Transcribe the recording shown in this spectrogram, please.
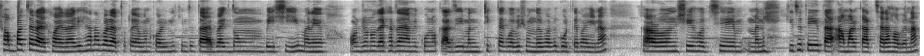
সব বাচ্চারা এক হয় না। রিহান আবার এতটা এমন করেনি, কিন্তু তাইবা একদম বেশি। মানে ওর জন্য দেখা যায় আমি কোনো কাজই মানে ঠিকঠাকভাবে, সুন্দরভাবে করতে পারি না। কারণ সে হচ্ছে মানে কিছুতেই তা আমার কাজ ছাড়া হবে না।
